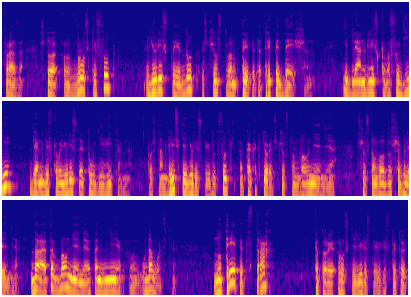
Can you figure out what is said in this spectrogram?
фраза, что в русский суд юристы идут с чувством трепета, trepidation. И для английского судьи, для английского юриста это удивительно. Потому что английские юристы идут в суд как актеры с чувством волнения, с чувством воодушевления. Да, это волнение, это не удовольствие. Но трепет, страх, который русские юристы испытывают,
